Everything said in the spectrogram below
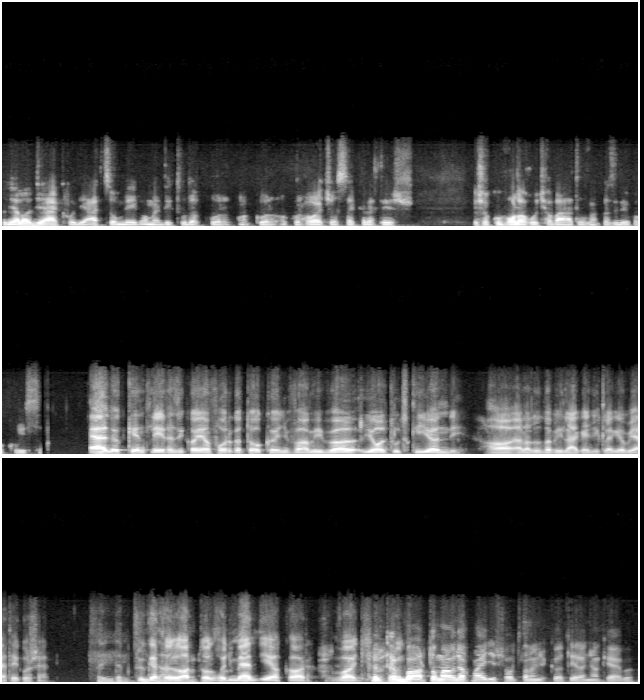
hogy eladják, hogy játszom még, ameddig tud, akkor, akkor, akkor hajtsa a szekeret, és, és akkor valahogy, ha változnak az idők, akkor vissza. Elnökként létezik olyan forgatókönyv, amiből jól tudsz kijönni, ha eladod a világ egyik legjobb játékosát? Szerintem Függetlenül attól, hogy menni akar, vagy... Szerintem Bartomáunak már így is ott van a kötél a nyakába.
